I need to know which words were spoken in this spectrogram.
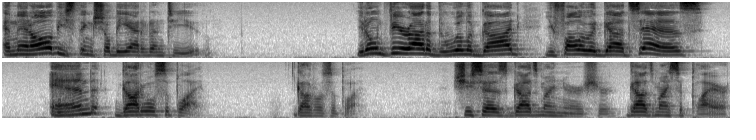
And then all these things shall be added unto you. You don't veer out of the will of God, you follow what God says, and God will supply. God will supply. She says, God's my nourisher, God's my supplier,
